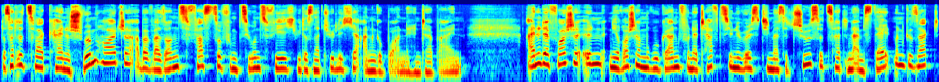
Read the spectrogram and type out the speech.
Das hatte zwar keine Schwimmhäute, aber war sonst fast so funktionsfähig wie das natürliche angeborene Hinterbein. Eine der ForscherInnen, Nirosha Murugan von der Tufts University Massachusetts, hat in einem Statement gesagt,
